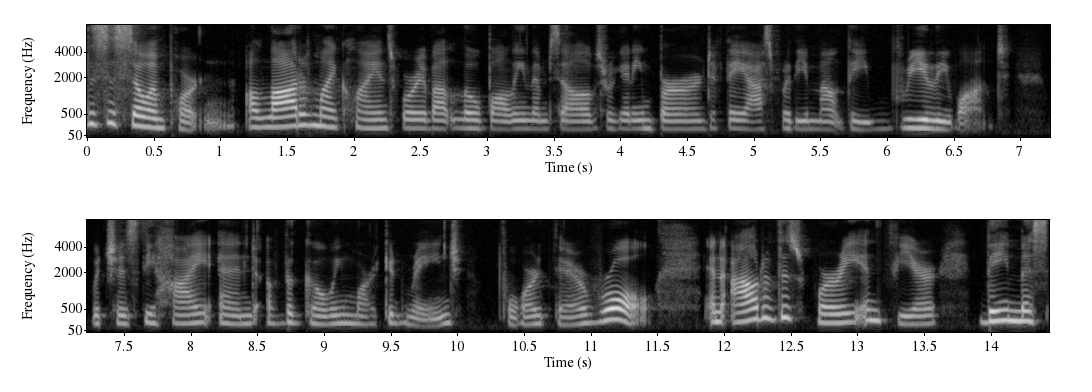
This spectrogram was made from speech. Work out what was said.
This is so important. A lot of my clients worry about lowballing themselves or getting burned if they ask for the amount they really want, which is the high end of the going market range for their role. And out of this worry and fear, they miss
